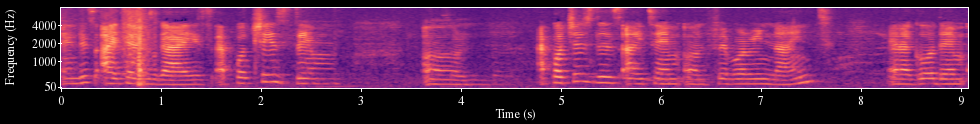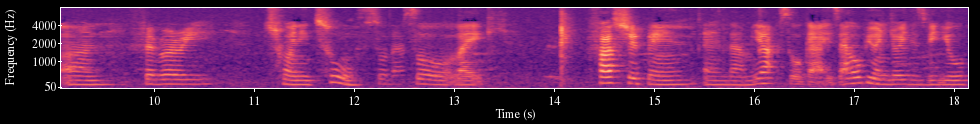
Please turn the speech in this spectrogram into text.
And these items guys i purchased them on i purchased this item on february 9th and i got them on february 22 so that's so like fast shipping and um yeah so guys i hope you enjoyed this video.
